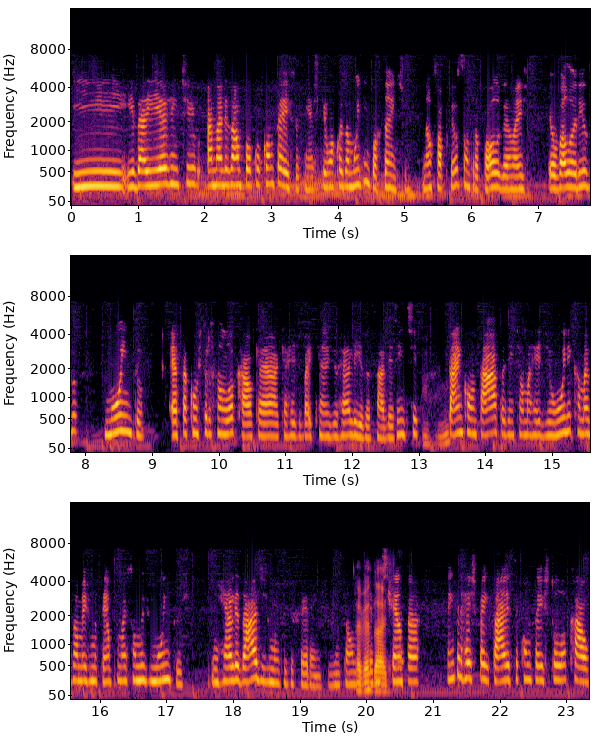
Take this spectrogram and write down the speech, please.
E, e daí a gente analisar um pouco o contexto. Assim, acho que uma coisa muito importante, não só porque eu sou antropóloga, mas eu valorizo muito essa construção local que a, que a rede Bike Anjo realiza, sabe? A gente está uhum. Tá em contato, a gente é uma rede única, mas ao mesmo tempo nós somos muitos, em realidades muito diferentes. Então é a gente tenta sempre respeitar esse contexto local.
